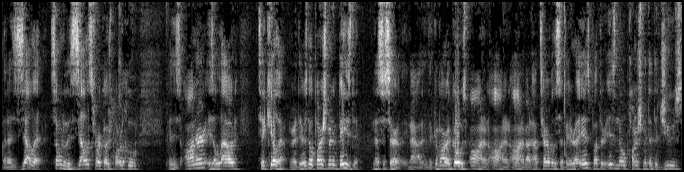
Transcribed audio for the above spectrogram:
that a zealot, someone who is zealous for a Baruch Hu, his honor is allowed to kill him. Right? There is no punishment in Din necessarily. Now, the Gemara goes on and on and on about how terrible this Avera is, but there is no punishment that the Jews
